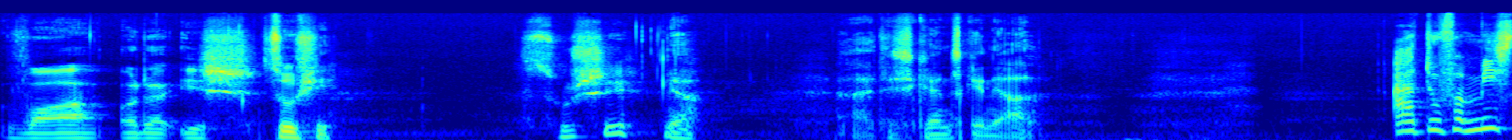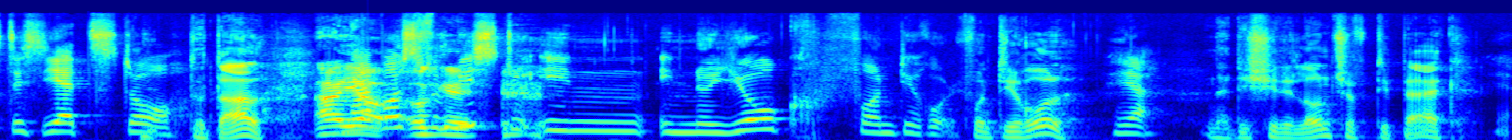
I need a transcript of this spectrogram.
war oder ist? Sushi. Sushi? Ja. Ah, Das ist ganz genial. Ah, du vermisst es jetzt da. Total. Ah Na, ja, was okay. vermisst du in, in New York von Tirol? Von Tirol. Ja, Na, die schöne Landschaft, die Berg. ja,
